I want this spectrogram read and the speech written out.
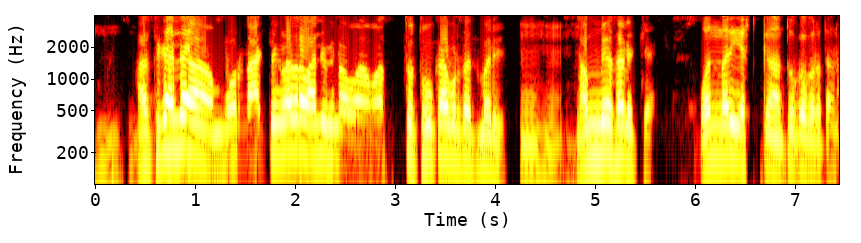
ಹ್ಮ್ ಹ್ಮ್. ಅಷ್ಟಕ್ಕೆ ಅಲ್ಲೇ ಮೂರ್ ನಾಲ್ಕು ತಿಂಗಳಾದ್ರೆ ಅಲ್ಲಿ ನಾವು ಮಸ್ತ್ ತೂಕ ಆಗ್ಬಿಡ್ತೈತಿ ಮರಿ. ನಮ್ ಹ್ಮ್ ಮೇಸಡಕ್ಕೆ ಒಂದ್ ಮರಿ ಎಷ್ಟು ತೂಕ ಬರುತ್ತಣ್ಣ?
